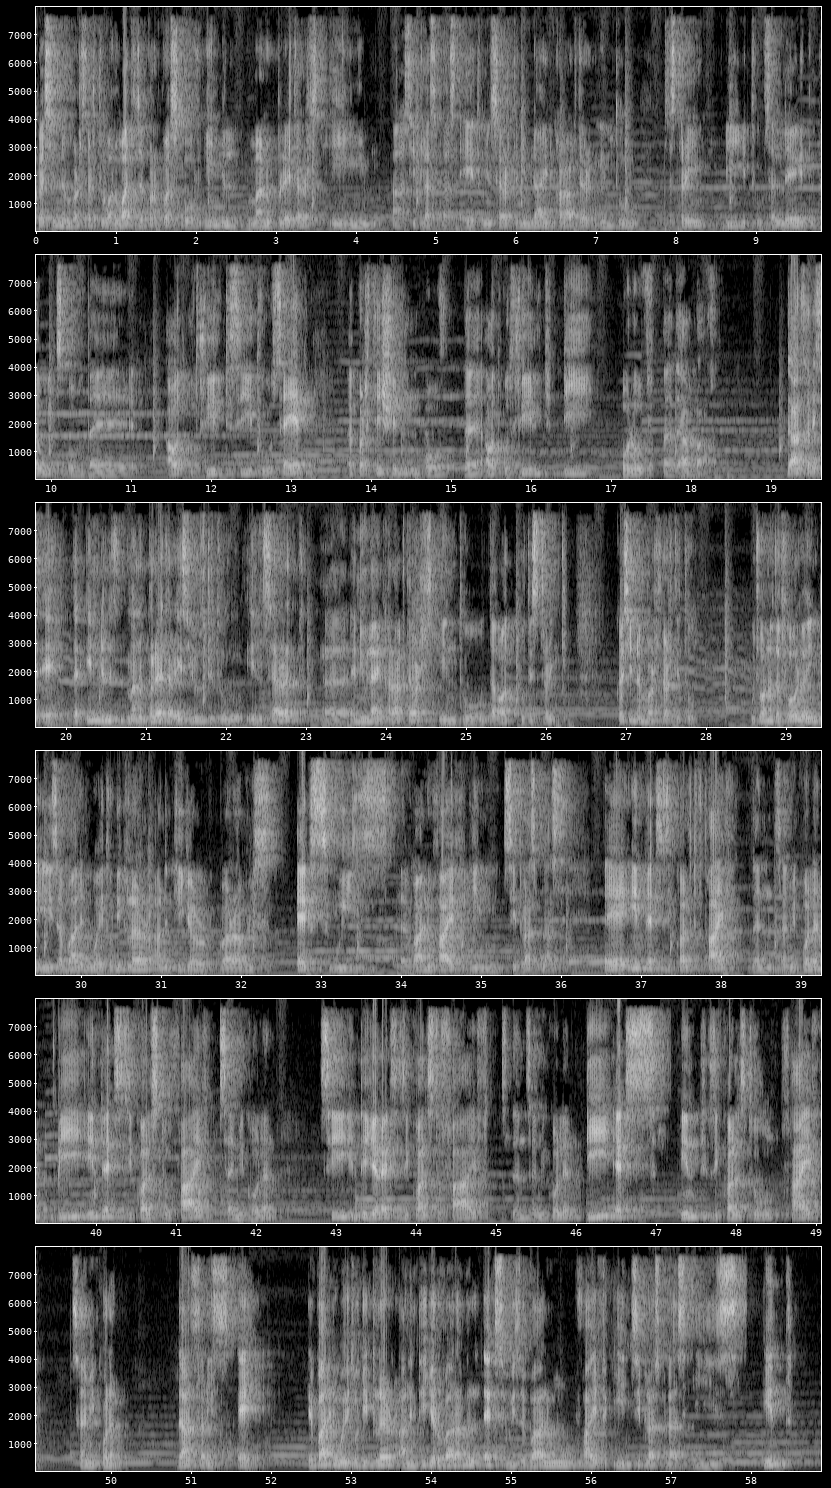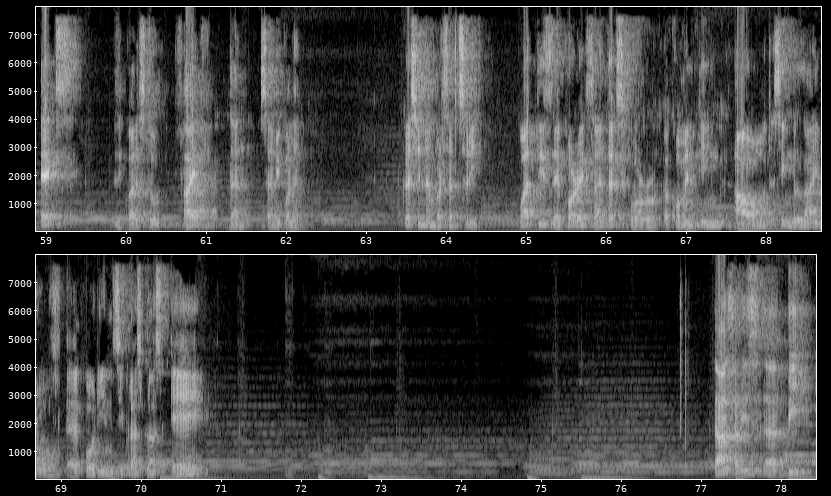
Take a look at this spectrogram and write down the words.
Question number 31. What is the purpose of endl manipulators in uh, C++? A. To insert a new line character into string. B. To select the width of the output field. C. To set a partition of the output field. D. All of uh, the above. The answer is A. The endl manipulator is used to insert uh, a new line characters into the output string. Question number 32. Which one of the following is a valid way to declare an integer variables x with value 5 in C++? A int x is equal to 5 then semicolon. B int x is equals to 5 semicolon. C integer x is equals to 5 then semicolon. D x int is equals to 5 semicolon. The answer is A. A valid way to declare an integer variable x with a value 5 in C++ is int x is equals to 5 then semicolon. Question number 33. What is the correct syntax for uh, commenting out a single line of uh, code in C++? A. The answer is uh, B.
